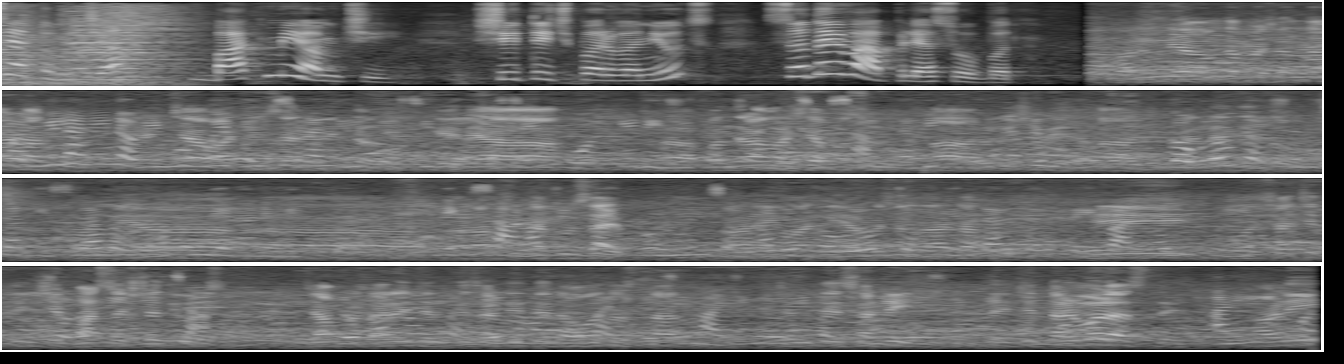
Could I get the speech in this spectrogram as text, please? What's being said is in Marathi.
समस्या तुमच्या बातमी आमची. क्षितिज पर्व न्यूज सदैव आपल्यासोबत. माननीय आमदार प्रशांत पनवेल आणि नवी यांच्या मुंबई वाढदिवसानिमित्त परिसरातील प्रसिद्ध गेल्या असे बोरके अ, डिजिटल पंधरा चॅनलचं वर्षापासून साप्ताहिक आरोग्य शिबिर गौरव वर्धापन दिनानिमित्त एक सामाजिक साहेब कार्यक्रम म्हणून आणि माननीय गौरव प्रशांत हे वर्षाचे तीनशे पासष्ट दिवस ज्या प्रकारे जनतेसाठी ते धावत असतात जनतेसाठी त्यांची तळमळ असते. आणि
